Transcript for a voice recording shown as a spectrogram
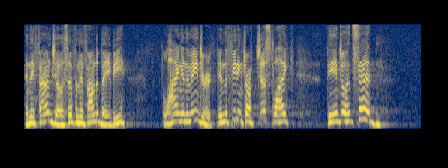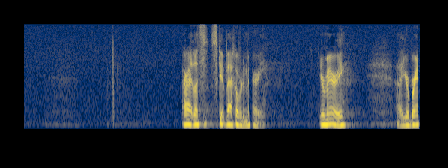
and they found Joseph and they found the baby lying in the manger, in the feeding trough, just like the angel had said. All right, let's skip back over to Mary. You're Mary. Uh, you're brand.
